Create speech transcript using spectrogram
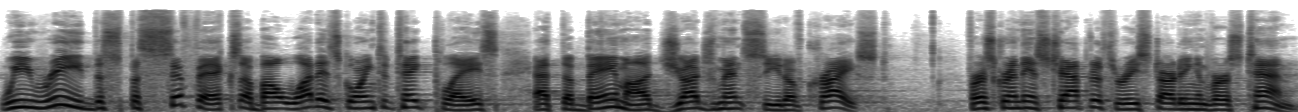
we read the specifics about what is going to take place at the Bema judgment seat of Christ. 1 Corinthians chapter 3, starting in verse 10.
